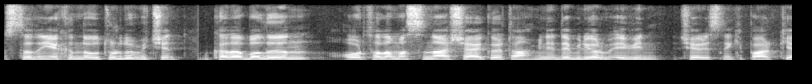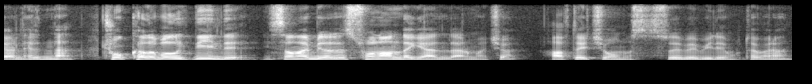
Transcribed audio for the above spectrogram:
stadın yakında oturduğum için kalabalığın ortalamasını aşağı yukarı tahmin edebiliyorum evin çevresindeki park yerlerinden. Çok kalabalık değildi. İnsanlar biraz da son anda geldiler maça. Hafta içi olması sebebiyle muhtemelen.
